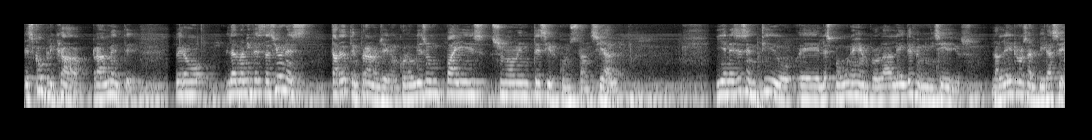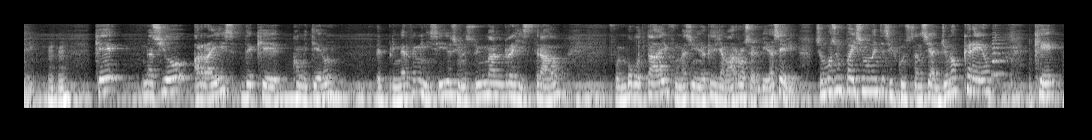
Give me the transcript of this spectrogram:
es complicado, realmente. Pero las manifestaciones tarde o temprano llegan. Colombia es un país sumamente circunstancial. Y en ese sentido, eh, les pongo un ejemplo, la ley de feminicidios, la ley Rosalvira Celi, que nació a raíz de que cometieron el primer feminicidio, si no estoy mal registrado, fue en Bogotá y fue una señora que se llama Rosalvira Celi. Somos un país sumamente circunstancial. Yo no creo que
